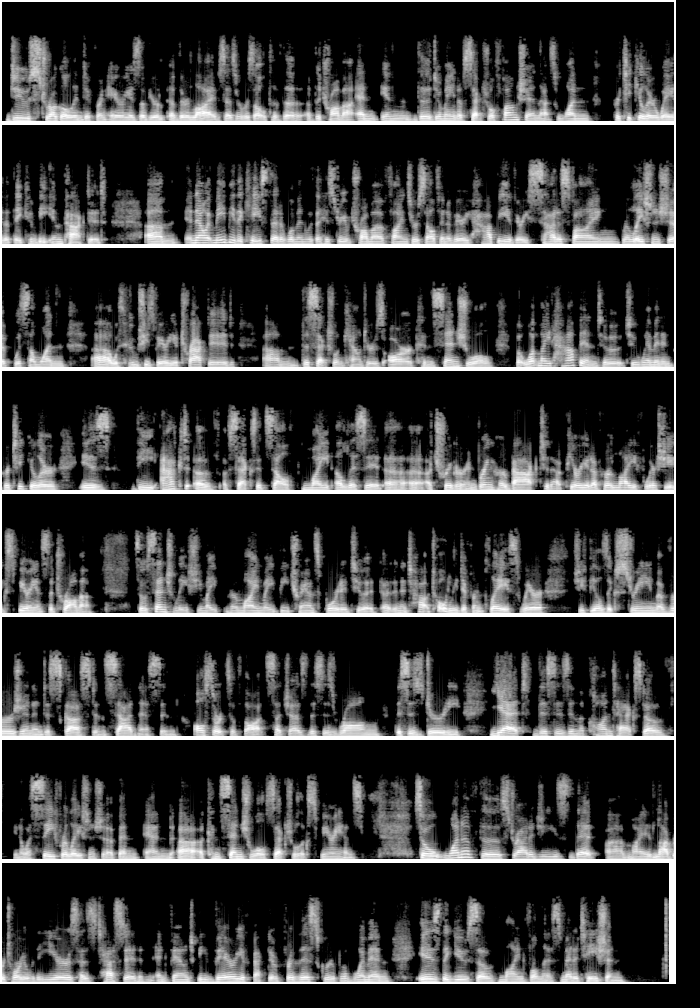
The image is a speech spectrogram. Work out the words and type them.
do struggle in different areas of your of their lives as a result of the of the trauma. And in the domain of sexual function that's one particular way that they can be impacted. Um, and now it may be the case that a woman with a history of trauma finds herself in a very happy, a very satisfying relationship with someone uh, with whom she's very attracted. Um, the sexual encounters are consensual, but what might happen to to women in particular is the act of, of sex itself might elicit a, a, trigger and bring her back to that period of her life where she experienced the trauma. So essentially, she might her mind might be transported to a, a, a totally different place where she feels extreme aversion and disgust and sadness and all sorts of thoughts, such as this is wrong, this is dirty. Yet this is in the context of you know a safe relationship and and uh, a consensual sexual experience. So, one of the strategies that uh, my laboratory over the years has tested and, and, found to be very effective for this group of women is the use of mindfulness meditation.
